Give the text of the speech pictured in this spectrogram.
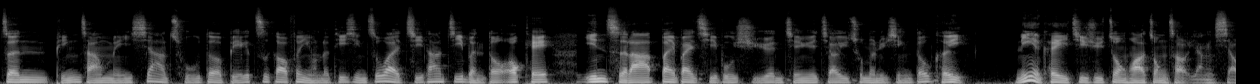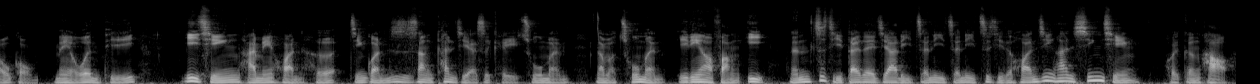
针平常没下厨的，别自告奋勇的提醒之外，其他基本都 OK。因此啦，拜拜祈福许愿签约交易出门旅行都可以，你也可以继续种花种草养小狗，没有问题。疫情还没缓和，尽管日上看起来是可以出门，那么出门一定要防疫，能自己待在家里整理整理自己的环境和心情会更好。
